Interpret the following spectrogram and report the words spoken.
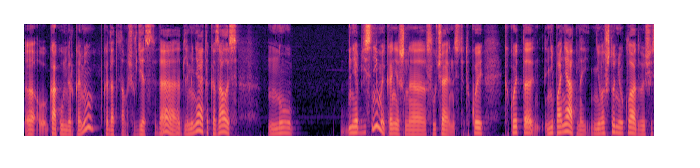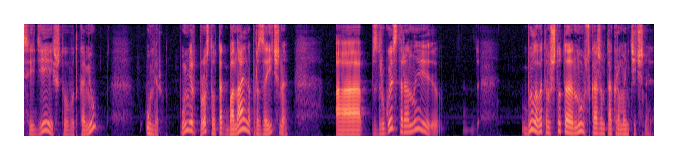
э, как умер Камю, когда-то там еще в детстве, да, для меня это казалось, ну, необъяснимой, конечно, случайностью, такой какой-то непонятной, ни во что не укладывающейся идеей, что вот Камю умер. Умер просто вот так банально, прозаично. А с другой стороны, было в этом что-то, ну, скажем так, романтичное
